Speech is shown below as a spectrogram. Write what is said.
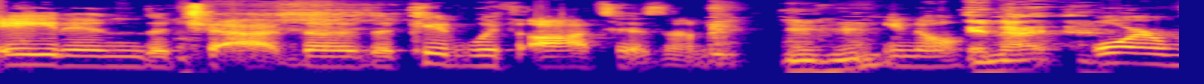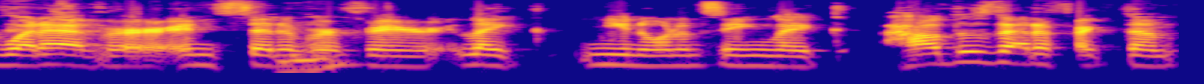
Aiden, the child, the the kid with autism, mm-hmm. you know, I, or whatever, instead of mm-hmm. referring, like, you know what I'm saying? Like, how does that affect them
